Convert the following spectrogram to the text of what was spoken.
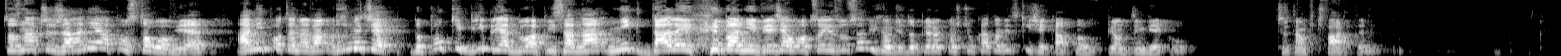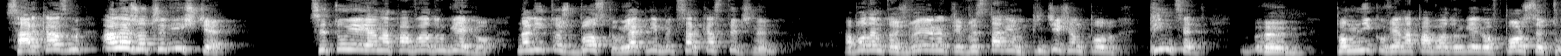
To znaczy, że ani apostołowie, ani potem ewangeliści, rozumiecie, dopóki Biblia była pisana, nikt dalej chyba nie wiedział, o co Jezusowi chodzi. Dopiero Kościół katolicki się kapnął w V wieku, czy tam w IV. Sarkazm? Ależ oczywiście! Cytuję Jana Pawła II. Na litość boską, jak nie być sarkastycznym. A potem ktoś wy, wystawią 50, po, 500 pomników Jana Pawła II w Polsce. Tu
